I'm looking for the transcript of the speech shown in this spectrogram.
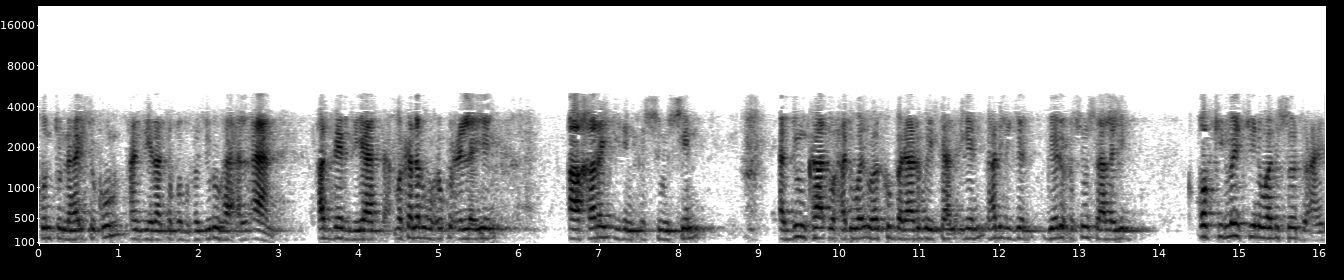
kuntu nahaytukum can ziyaarati qubur fazuruuha alaan haddeer ziyaarta marka nabigu wuxuu ku cileeyey aakharay idin xusuusin. Adduunkaad waad ku baraarugeysaan ilin had iyo jeer geeri xusuusaa la yidhi. Qofkii meydkiina waad u soo ducayn.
